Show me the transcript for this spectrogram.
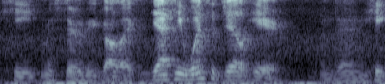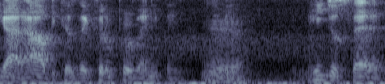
he Mysteriously got like, yeah he went to jail here. and then He got out because they couldn't prove anything. I yeah, mean, he just said it,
